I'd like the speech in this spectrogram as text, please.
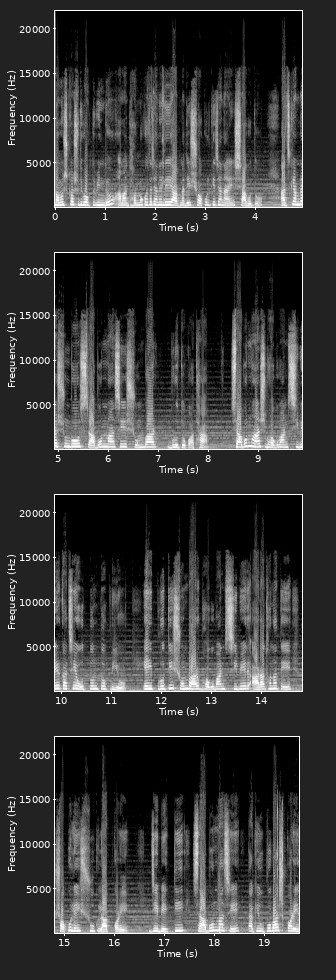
নমস্কার সুধী ভক্তবৃন্দ, আমার ধর্মকথা চ্যানেলে আপনাদের সকলকে জানাই স্বাগত। আজকে আমরা শুনব শ্রাবণ মাসের সোমবার ব্রত কথা। শ্রাবণ মাস ভগবান শিবের কাছে অত্যন্ত প্রিয়। এই প্রতি সোমবার ভগবান শিবের আরাধনাতে সকলেই সুখ লাভ করে। যে ব্যক্তি শ্রাবণ মাসে তাকে উপবাস করেন,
